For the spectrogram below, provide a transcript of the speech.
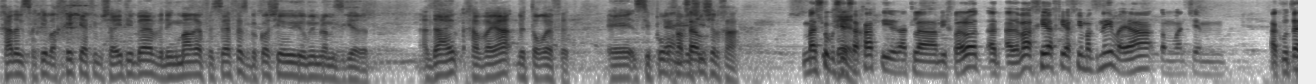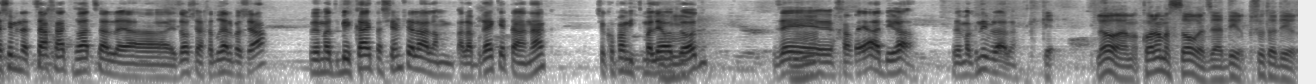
אחד המשחקים הכי כיפים שהייתי בהם, ונגמר 0-0, בקושי היו איומים למסגרת. עדיין חוויה מטורפת. סיפור כן, חמישי עכשיו- שלך. משהו כן. ששכחתי רק למכללות, הדבר הכי הכי הכי מגניב היה כמובן שהם, הקבוצה שמנצחת רצה לאזור של החדרי הלבשה ומדביקה את השם שלה על הברקט הענק, שכל פעם מתמלא עוד ועוד, זה חוויה אדירה, זה מגניב לאללה. כן. לא, כל המסורת, זה אדיר, פשוט אדיר.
